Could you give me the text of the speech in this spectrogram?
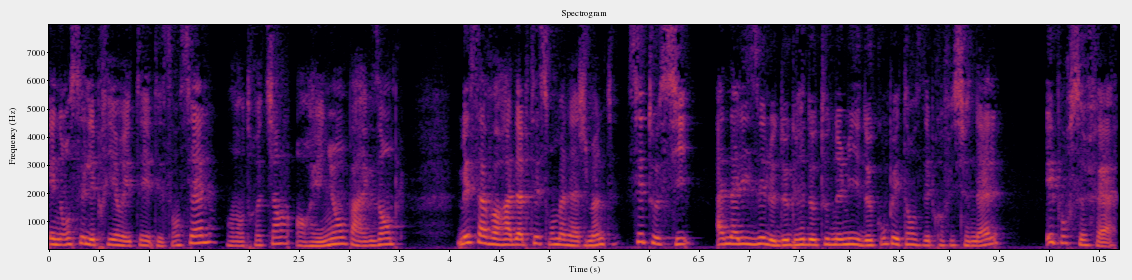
énoncer les priorités est essentiel, en entretien, en réunion par exemple, mais savoir adapter son management, c'est aussi analyser le degré d'autonomie et de compétence des professionnels, et pour ce faire,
